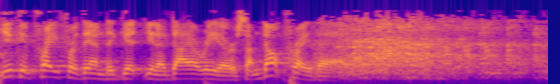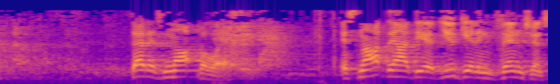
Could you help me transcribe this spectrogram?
You can pray for them to get, you know, diarrhea or something. Don't pray that. That is not the lesson. It's not the idea of you getting vengeance.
